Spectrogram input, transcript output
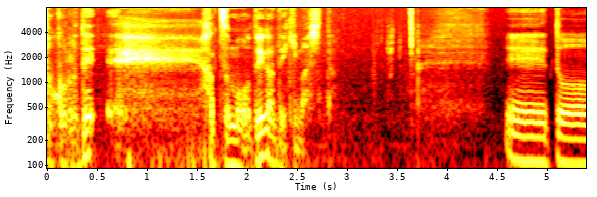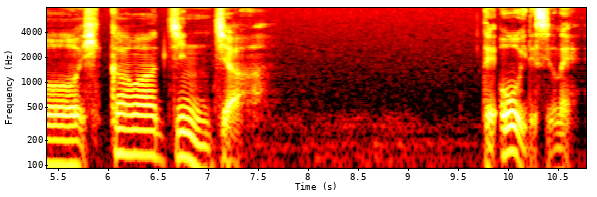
ところで初詣ができました。えっ、と氷川神社。って多いですよね。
